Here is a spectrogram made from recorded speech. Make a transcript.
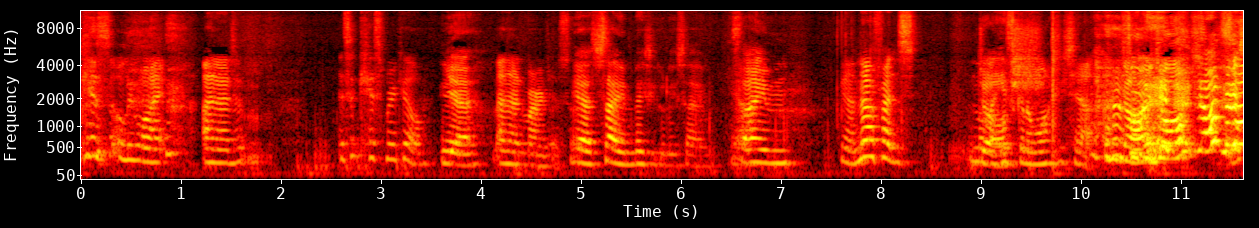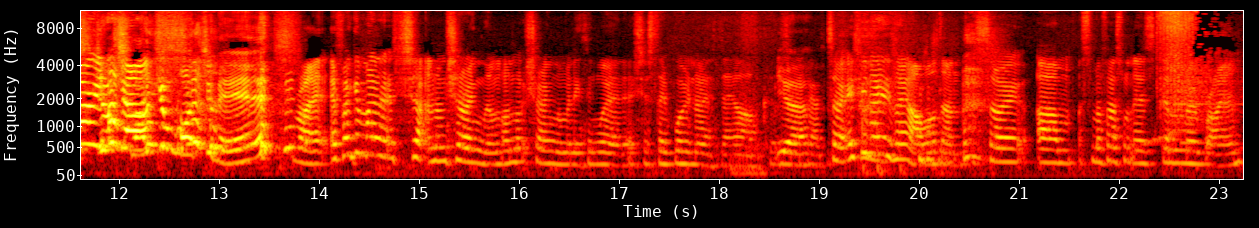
kiss Oli White and I'd is it kiss Mary Kill? Yeah. And then marriages. Yeah, same, basically same. Yeah. Same. Yeah, no offence. Not that he's gonna watch it. No, I'm Josh. sorry, Josh. Josh. You're watching it. right, if I get my notes shut and I'm showing them, I'm not showing them anything weird. It's just they won't know who they are. 'cause- Yeah. okay. So if you know who they are, well done. So um, so my first one is Dylan O'Brien,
